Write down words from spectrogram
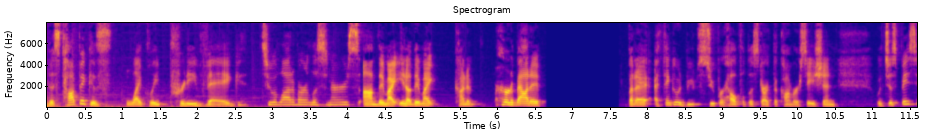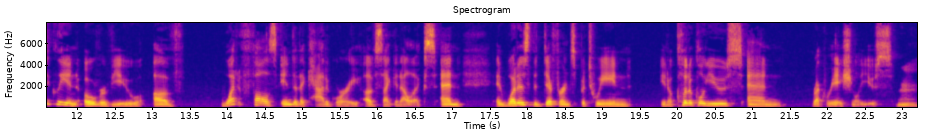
This topic is likely pretty vague to a lot of our listeners. Um, they might, you know, they might kind of heard about it, but I, I think it would be super helpful to start the conversation with just basically an overview of what falls into the category of psychedelics and and what is the difference between you know clinical use and recreational use mm.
